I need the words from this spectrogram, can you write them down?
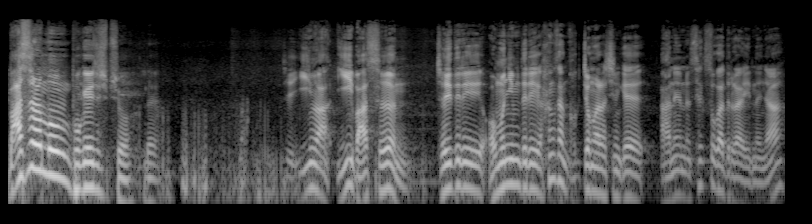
맛을 한번 보게 해 주십시오. 네. 이, 마, 이 맛은 저희들이 어머님들이 항상 걱정을 하시는 게 안에는 색소가 들어가 있느냐,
